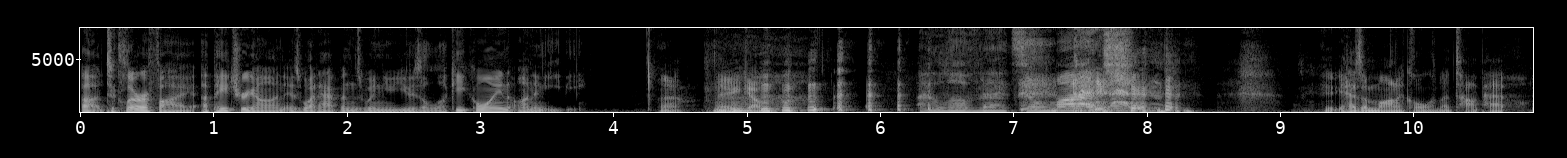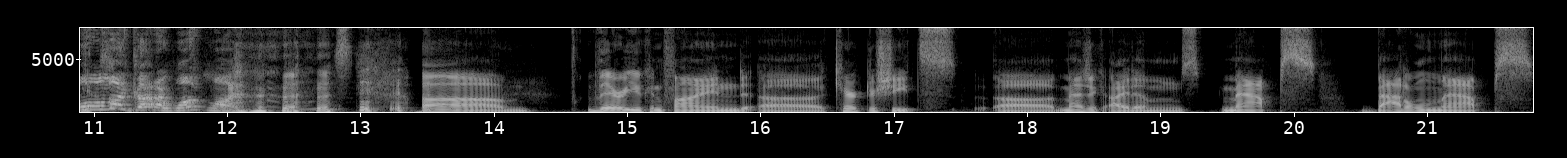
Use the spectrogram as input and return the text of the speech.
Uh, to clarify, a Patreon is what happens when you use a lucky coin on an Eevee. Ah, there you go. I love that so much. it has a monocle and a top hat. Oh my god, I want one. um, there you can find uh, character sheets, uh, magic items, maps, battle maps,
